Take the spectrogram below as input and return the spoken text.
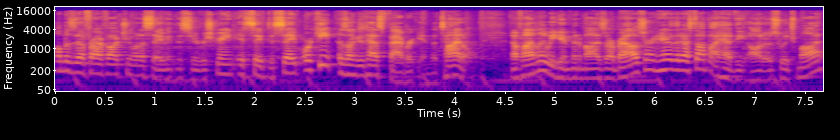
On Mozilla Firefox, you want to save it in the server screen. It's safe to save or keep as long as it has Fabric in the title. Now finally, we can minimize our browser, and here at the desktop, I have the auto switch mod,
